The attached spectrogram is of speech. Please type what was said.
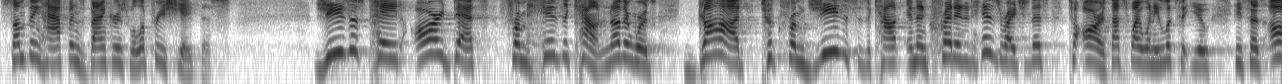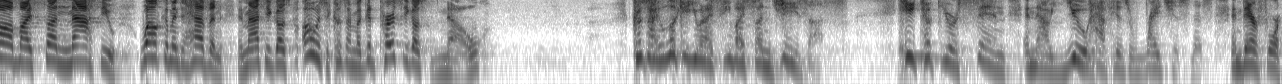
something happens. Bankers will appreciate this. Jesus paid our debts from his account. In other words, God took from Jesus' account and then credited his righteousness to ours. That's why when he looks at you, he says, Oh, my son Matthew, welcome into heaven. And Matthew goes, Oh, is it because I'm a good person? He goes, No. Because I look at you and I see my son Jesus. He took your sin and now you have his righteousness. And therefore,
